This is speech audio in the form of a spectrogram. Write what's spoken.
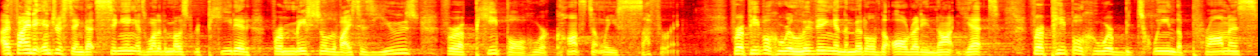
I find it interesting that singing is one of the most repeated formational devices used for a people who are constantly suffering. for a people who were living in the middle of the already not yet, for a people who were between the promise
